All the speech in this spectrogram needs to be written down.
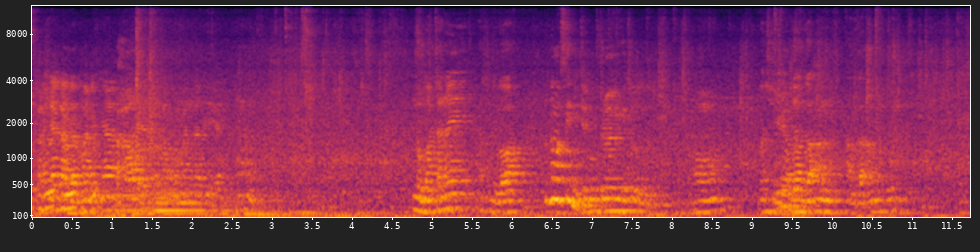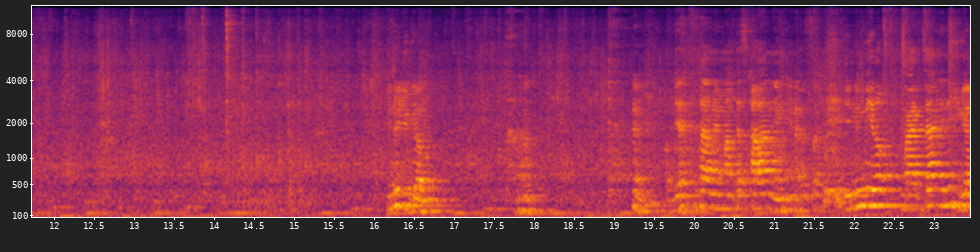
Kayaknya kadar manisnya kalah ya sama komen tadi ya. Loh macamnya masih di bawah. Itu masih dijembrel gitu loh. Oh. Masih Iya. udah agak agak itu. Ini juga Ternyata memang kesalahan yang. Ini milk maca, ini juga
